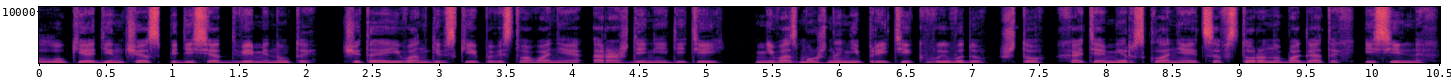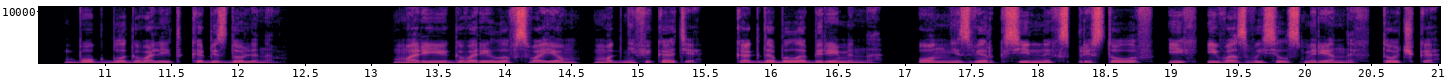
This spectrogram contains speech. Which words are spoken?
Луки 1 час 52 минуты, читая евангельские повествования о рождении детей, невозможно не прийти к выводу, что, хотя мир склоняется в сторону богатых и сильных, Бог благоволит к обездоленным. Мария говорила в своем «Магнификате», когда была беременна, он не зверг сильных с престолов их и возвысил смиренных, точка,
